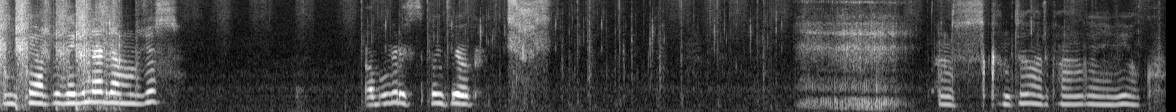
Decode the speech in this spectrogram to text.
Şimdi şey yapacağız. Evi nereden bulacağız? Ya buluruz sıkıntı yok. Sıkıntı var kanka evi yok.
